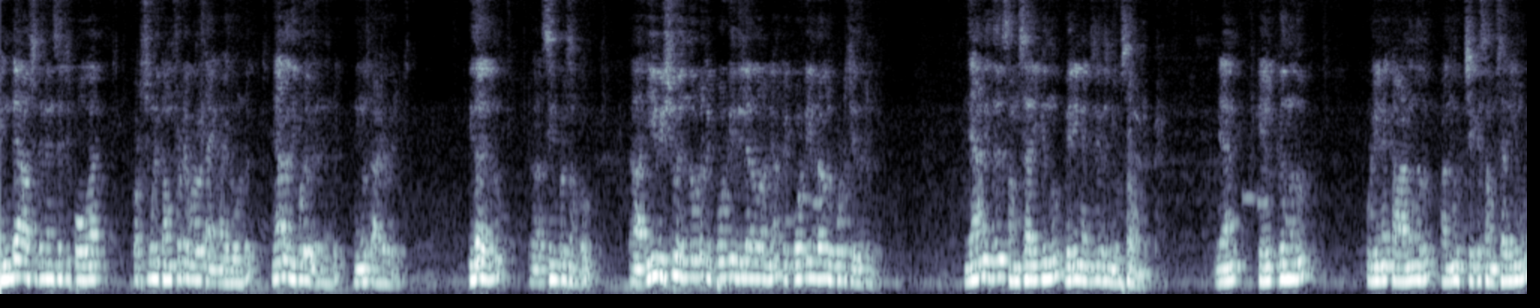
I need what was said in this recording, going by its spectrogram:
എന്റെ ആവശ്യത്തിനനുസരിച്ച് പോകാൻ കുറച്ചും കൂടി കംഫർട്ടബിൾ ഉള്ള ടൈം ആയതുകൊണ്ട് ഞാൻ അതിൽ കൂടെ വരുന്നുണ്ട്. നിങ്ങൾ താഴെ വരും. ഇതായിരുന്നു സിമ്പിൾ സംഭവം. ഈ വിഷു എന്തുകൊണ്ട് റിപ്പോർട്ട് ചെയ്തില്ല എന്ന് പറഞ്ഞാൽ റിപ്പോർട്ട് ചെയ്യേണ്ട റിപ്പോർട്ട് ചെയ്തിട്ടുണ്ട്. ഞാൻ ഇത് സംസാരിക്കുന്നു വെരി നെഗറ്റീവ് ന്യൂസാണ് ഞാൻ കേൾക്കുന്നതും പുള്ളിനെ കാണുന്നതും അന്ന് ഉച്ചയ്ക്ക് സംസാരിക്കുന്നു.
